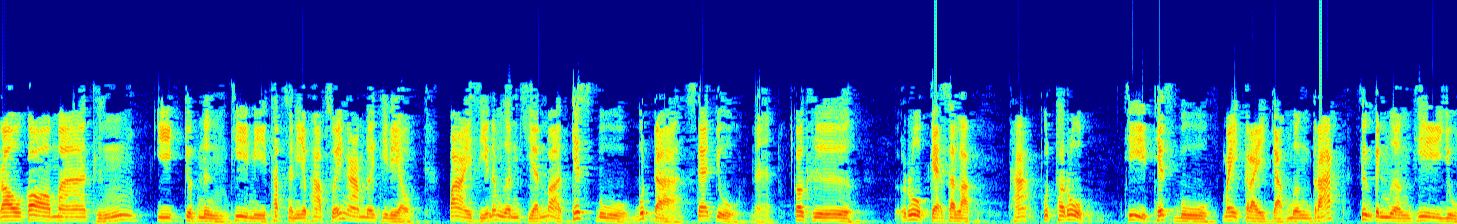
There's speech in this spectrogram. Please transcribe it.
เราก็มาถึงอีกจุดหนึ่งที่มีทัศนียภาพสวยงามเลยทีเดียว ป้ายสีน้ำเงินเขียนว่าเทสบูบุตดาสแตจูนะก็คือรูปแกะสลักพระพุทธรูปที่เทสบูไม่ไกลจากเมืองดรัสซึ่งเป็นเมืองที่อยู่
